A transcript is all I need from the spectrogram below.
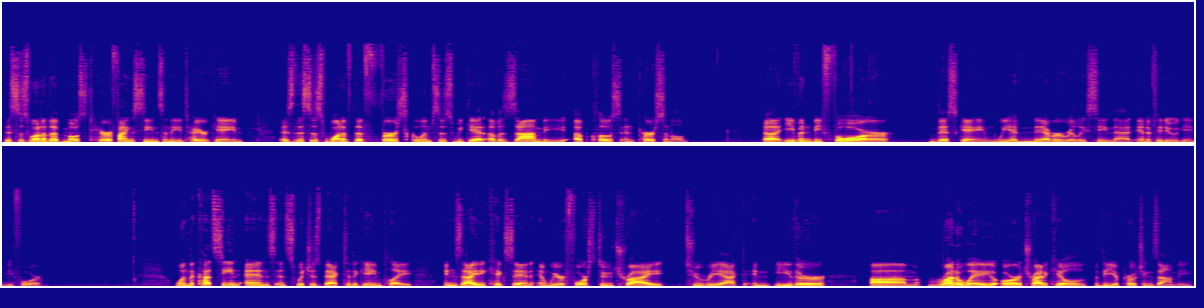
This is one of the most terrifying scenes in the entire game, as this is one of the first glimpses we get of a zombie up close and personal. Uh, even before this game, we had never really seen that in a video game before. When the cutscene ends and switches back to the gameplay, anxiety kicks in, and we are forced to try to react and either um, run away or try to kill the approaching zombie.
